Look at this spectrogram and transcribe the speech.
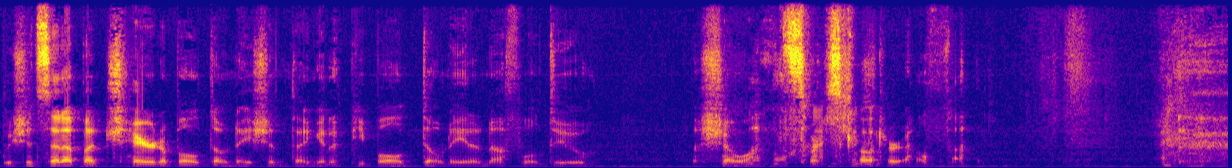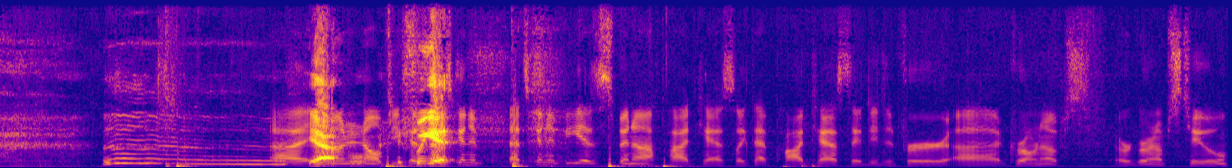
We should set up a charitable donation thing, and if people donate enough, we'll do a show on Source Code or Alpha. Uh, yeah, no, no, no. Because if we that's get gonna that's gonna be a spin-off podcast, like that podcast they did for uh, Grown Ups or Grown Ups Two,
